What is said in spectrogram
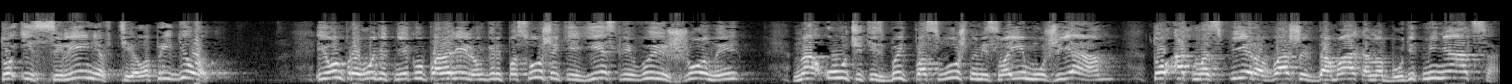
то исцеление в тело придет. И он проводит некую параллель. Он говорит, послушайте, если вы, жены, научитесь быть послушными своим мужьям, то атмосфера в ваших домах, она будет меняться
